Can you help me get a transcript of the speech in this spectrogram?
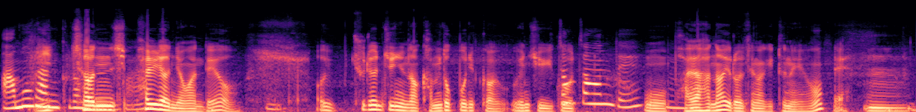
암울한 그런 건가요? 2018년 영화인데요. 음. 어, 출연진이나 감독 보니까 왠지 이거 짱짱한데. 어, 음. 봐야 하나 이런 생각이 드네요. 네. 음,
